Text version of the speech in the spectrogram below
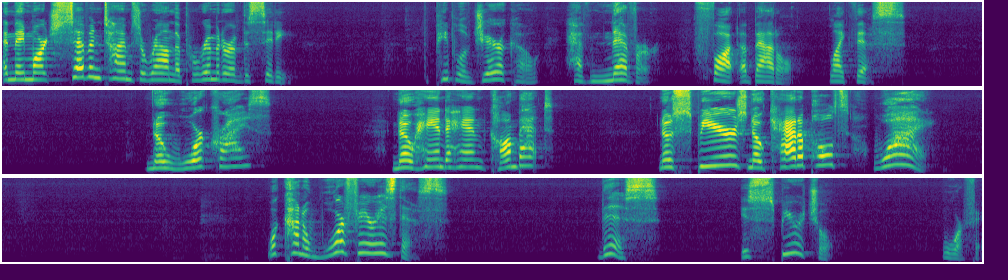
and they march seven times around the perimeter of the city. People of Jericho have never fought a battle like this. No war cries, no hand to hand combat, no spears, no catapults. Why? What kind of warfare is this? This is spiritual warfare.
